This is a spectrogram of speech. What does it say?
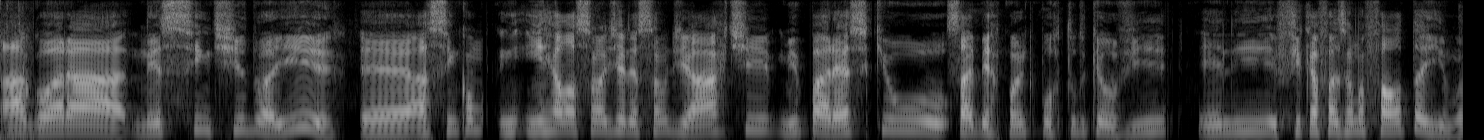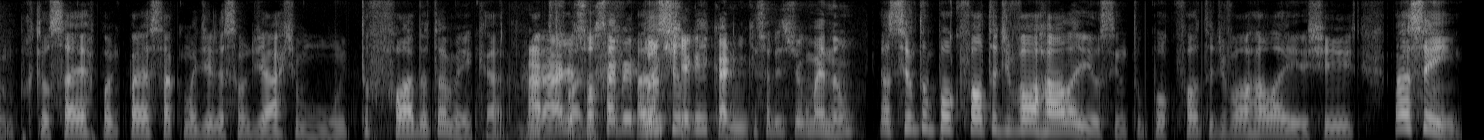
Agora, nesse sentido aí, é, assim como em, em relação à direção de arte, me parece que o Cyberpunk, por tudo que eu vi, ele fica fazendo falta aí, mano. Porque o Cyberpunk parece estar com uma direção de arte muito foda também, cara. Muito Caralho, foda. só Cyberpunk assim- chega, Ricardo, ninguém quer saber desse jogo mais não. Eu sinto um pouco falta de Valhalla aí, eu sinto um pouco falta de Valhalla aí. Achei. Mas assim,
